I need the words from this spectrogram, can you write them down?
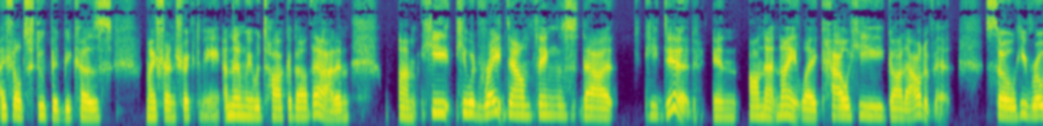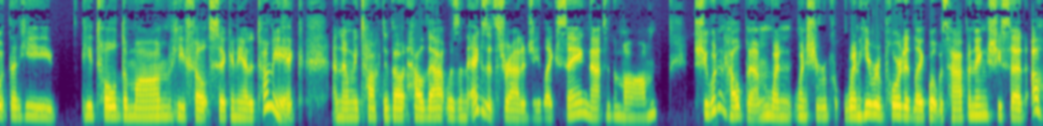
I felt stupid because my friend tricked me. And then we would talk about that. And um, he he would write down things that he did in on that night like how he got out of it. So he wrote that he he told the mom he felt sick and he had a tummy ache. And then we talked about how that was an exit strategy like saying that to the mom. She wouldn't help him when when she when he reported like what was happening. She said oh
